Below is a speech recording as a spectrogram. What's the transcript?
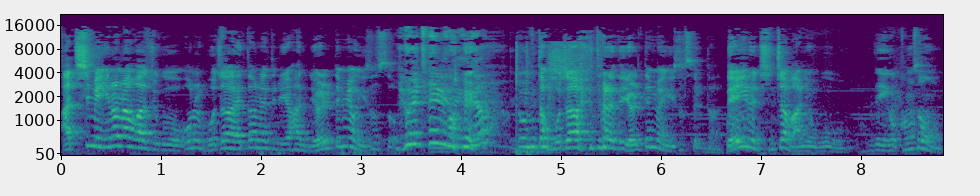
아침에 일어나가지고 오늘 보자 했던 애들이 한 열댓 명 있었어 열대 명이요? 좀 이따 보자 했던 애들 열댓 명 있었어 일단 내일은 진짜 많이 오고 근데 이거 방송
